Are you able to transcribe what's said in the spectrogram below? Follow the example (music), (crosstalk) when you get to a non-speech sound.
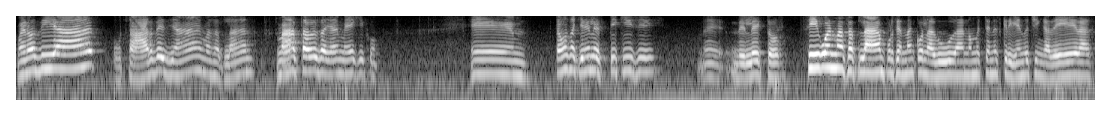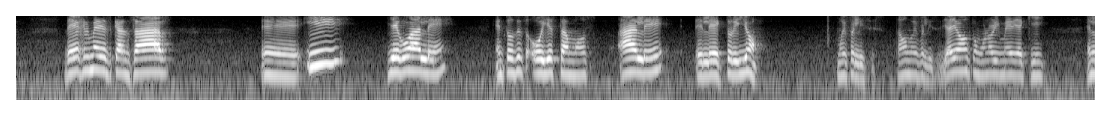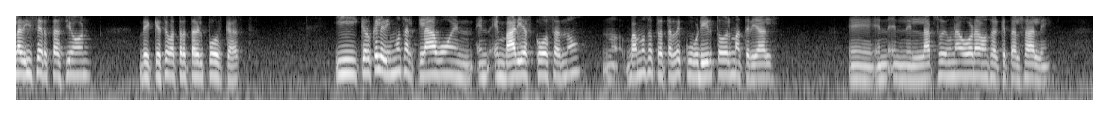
Buenos días, o tardes ya en Mazatlán, más tardes allá en México. Eh, estamos aquí en el Speakeasy eh, de Lector. Sigo en Mazatlán por si andan con la duda, no me estén escribiendo chingaderas. Déjenme descansar. Eh, y llegó Ale, entonces hoy estamos Ale, el y yo. Muy felices, estamos muy felices. Ya llevamos como una hora y media aquí en la disertación de qué se va a tratar el podcast. Y creo que le dimos al clavo en, varias cosas, ¿no? Vamos a tratar de cubrir todo el material eh, en, el lapso de una hora, vamos a ver qué tal sale.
